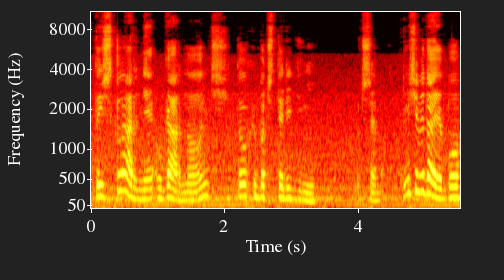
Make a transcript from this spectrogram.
tutaj szklarnię ogarnąć, to chyba 4 dni potrzeba. Mi się wydaje, bo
